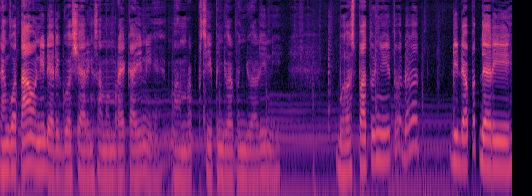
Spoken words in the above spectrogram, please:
yang gue tahu nih dari gue sharing sama mereka ini si penjual-penjual ini bahwa sepatunya itu adalah didapat dari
